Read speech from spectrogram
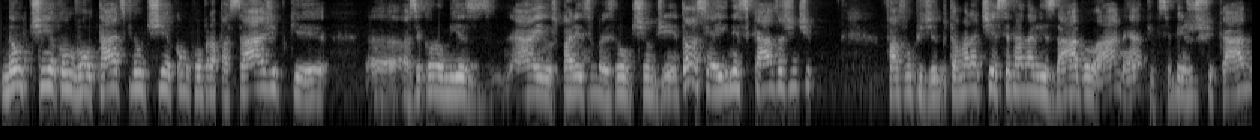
Não tinha como voltar, disse que não tinha como comprar passagem, porque as economias, ah, os parentes do Brasil não tinham dinheiro. Então, assim, aí nesse caso a gente faz um pedido para o Itamaraty, é sempre analisado lá, né? Tem que ser bem justificado.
